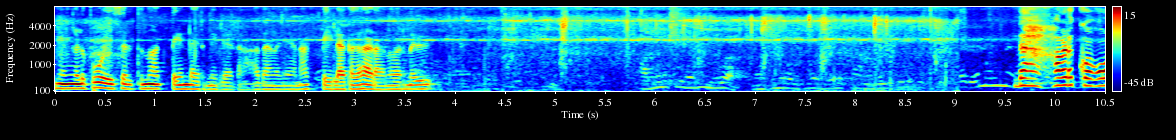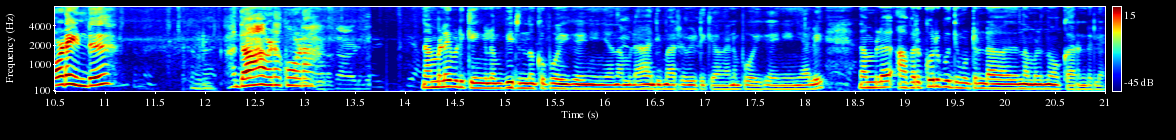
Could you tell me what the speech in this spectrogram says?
ഞങ്ങൾ പോയ സ്ഥലത്തൊന്നും അട്ട ഉണ്ടായിരുന്നില്ല കേട്ടോ അതാണ് ഞാൻ അട്ടയില്ലാത്ത കാടാന്ന് പറഞ്ഞത്. ദാ അവിടെ കോടയുണ്ട്. അതാ അവിടെ കോട. നമ്മളെവിടേക്കെങ്കിലും വിരുന്നൊക്കെ പോയി കഴിഞ്ഞ് കഴിഞ്ഞാൽ നമ്മൾ ആന്റിമാരുടെ വീട്ടിലേക്ക് അങ്ങനെ പോയി കഴിഞ്ഞ് കഴിഞ്ഞാൽ നമ്മൾ അവർക്കൊരു ബുദ്ധിമുട്ടുണ്ടാകാതെ നമ്മൾ നോക്കാറുണ്ടല്ലേ?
